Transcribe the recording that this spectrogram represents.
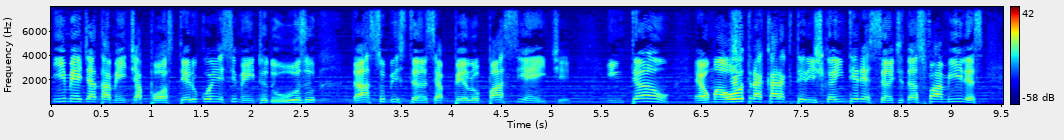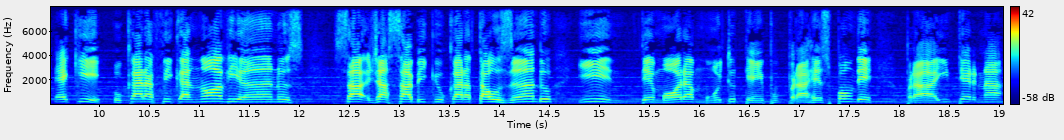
imediatamente após ter o conhecimento do uso da substância pelo paciente. Então, é uma outra característica interessante das famílias é que o cara fica nove anos, já sabe que o cara tá usando e demora muito tempo para responder pra internar,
